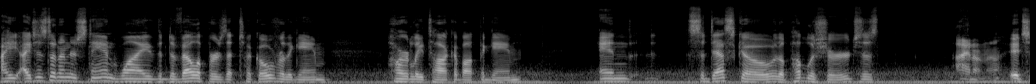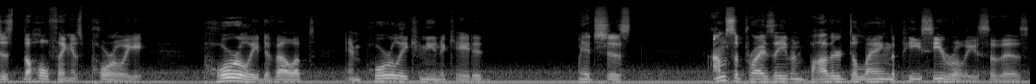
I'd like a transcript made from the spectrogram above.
I, I just don't understand why the developers that took over the game hardly talk about the game. And SOEDESCO, the publisher, just I don't know. It's just the whole thing is poorly, poorly developed and poorly communicated. It's just, I'm surprised they even bothered delaying the PC release of this.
